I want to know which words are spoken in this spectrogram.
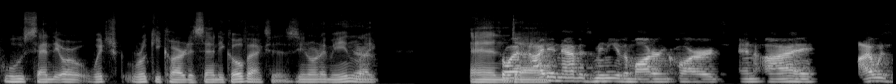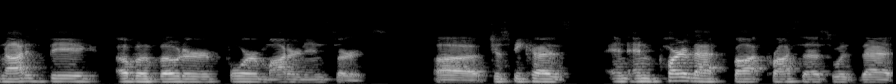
who Sandy or which rookie card is Sandy Koufax is. You know what I mean? Yeah. Like, and so I, uh, I didn't have as many of the modern cards, and I, I was not as big of a voter for modern inserts, uh, just because, and and part of that thought process was that,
